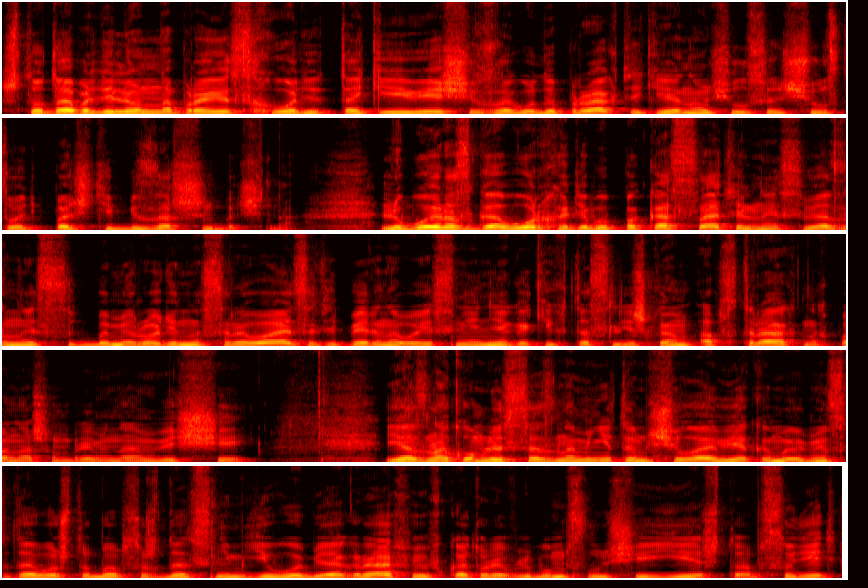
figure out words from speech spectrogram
Что-то определенно происходит. Такие вещи за годы практики я научился чувствовать почти безошибочно. Любой разговор, хотя бы по касательной, связанный с судьбами Родины, срывается теперь на выяснение каких-то слишком абстрактных по нашим временам вещей. Я знакомлюсь со знаменитым человеком, и вместо того, чтобы обсуждать с ним его биографию, в которой в любом случае есть что обсудить,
